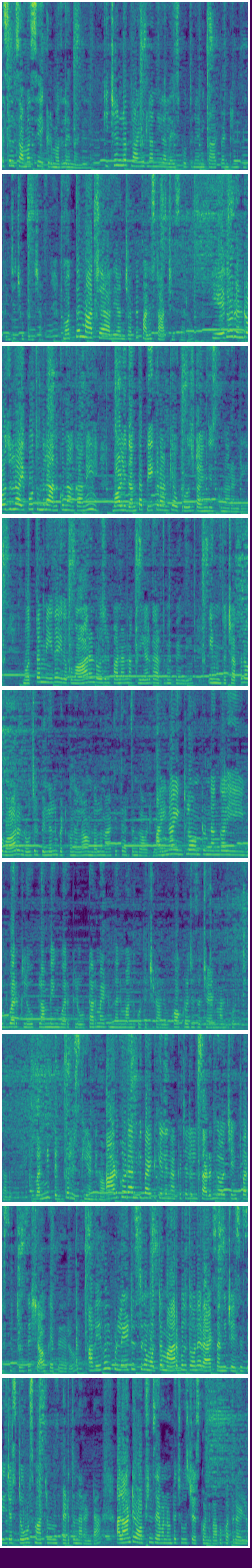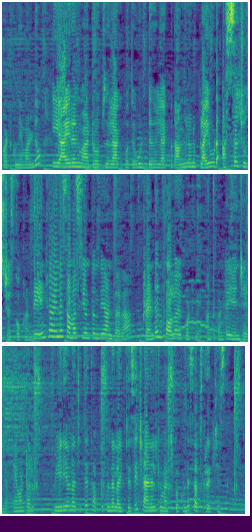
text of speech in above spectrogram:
అసలు సమస్య ఇక్కడ మొదలైందండి. కిచెన్లో ప్లైవుడ్లన్నీ ఇలా లేసిపోతున్నాయని కార్పెంటర్ని పిలిపించి చూపించాం. మొత్తం మార్చేయాలి అని చెప్పి పని స్టార్ట్ చేశారు. ఏదో రెండు రోజుల్లో అయిపోతుందిలే అనుకున్నాం కానీ వాళ్ళు ఇదంతా పీకడానికి ఒక రోజు టైం తీసుకున్నారండి. మొత్తం మీద ఇది ఒక వారం రోజుల పని అని నాకు క్లియర్గా అర్థమైపోయింది. ఇంత చెత్తలో వారం రోజులు పిల్లల్ని పెట్టుకుని ఎలా ఉండాలో నాకైతే అర్థం కావట్లేదు. అయినా ఇంట్లో ఉంటుండగా ఈ వుడ్ వర్క్లు ప్లంబింగ్ వర్క్లు టర్మైట్ ఉందని మందు కొట్టించడాలు కాక్రోచెస్ వచ్చాయని మందు కొట్టించడాలు ఇవన్నీ పెద్ద రిస్కీ అండి బాబు. ఆడుకోవడానికి బయటకు వెళ్ళిన అక్క చెల్లెలు సడన్గా వచ్చి ఇంటి పరిస్థితి చూసి షాక్ అయిపోయారు. అవేవో ఇప్పుడు లేటెస్ట్గా మొత్తం మార్బుల్ తోనే ర్యాక్స్ అన్ని చేసేసి జస్ట్ డోర్స్ మాత్రం పెడుతున్నారంట. అలాంటి ఆప్షన్స్ ఏమైనా ఉంటే చూస్ చేసుకోండి బాబు. కొత్తగా ఇల్లు కట్టుకునే వాళ్ళు. ఈ ఐరన్ వార్డ్రోబ్స్ లేకపోతే వుడ్ లేకపోతే అందులోనూ ప్లైవుడ్ అస్సలు చూస్ చేసుకోకండి. దేంట్లో అయినా సమస్య ఉంటుంది అంటారా? ట్రెండ్ అని ఫాలో అయిపోవటమే. అంతకంటే ఏం చేయలే. ఏమంటారు? వీడియో నచ్చితే తప్పకుండా లైక్ చేసి ఛానల్కి మర్చిపోకుండా సబ్స్క్రైబ్ చేసుకోండి.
